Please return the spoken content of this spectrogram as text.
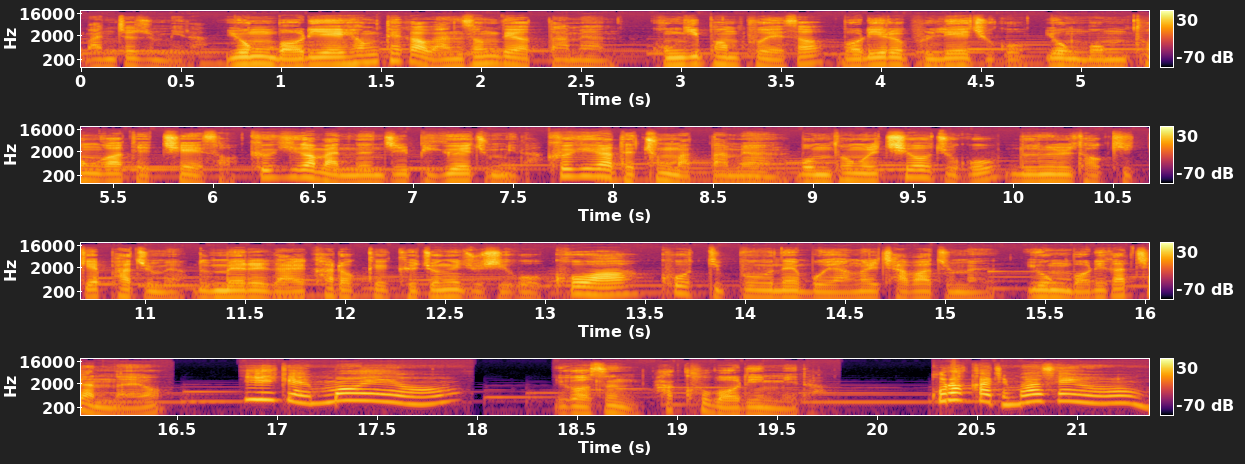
만져줍니다. 용 머리의 형태가 완성되었다면 공기 펌프에서 머리를 분리해주고 용 몸통과 대치해서 크기가 맞는지 비교해줍니다. 크기가 대충 맞다면 몸통을 치워주고 눈을 더 깊게 파주며 눈매를 날카롭게 교정해주시고 코와 코 뒷부분의 모양을 잡아주면 용 머리 같지 않나요? 이게 뭐예요? 이것은 하쿠 머리입니다. 구라까지 마세요.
